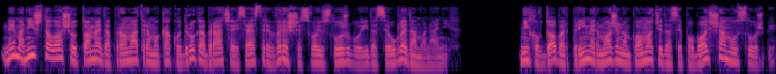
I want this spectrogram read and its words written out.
nema ništa loše u tome da promatramo kako druga braća i sestre vrše svoju službu i da se ugledamo na njih. Njihov dobar primjer može nam pomoći da se poboljšamo u službi.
